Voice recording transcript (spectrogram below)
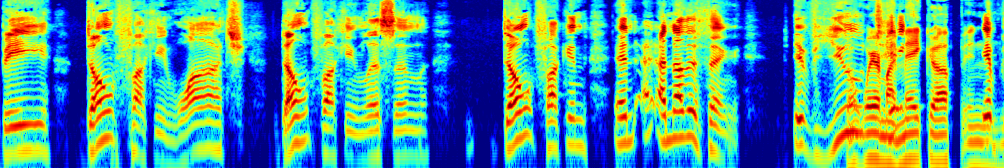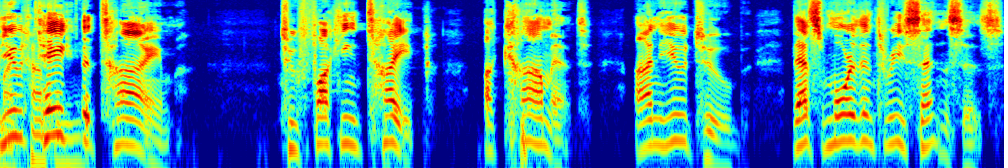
B, don't fucking watch. Don't fucking listen. Don't fucking and another thing, if you Don't wear my makeup in if you company. take the time to fucking type a comment on YouTube, that's more than three sentences.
